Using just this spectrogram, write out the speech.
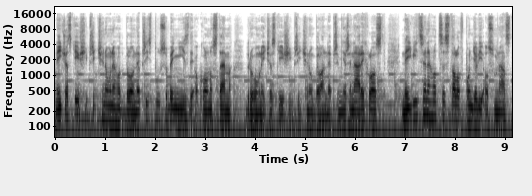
Nejčastější příčinou nehod bylo nepřizpůsobení jízdy okolnostem, druhou nejčastější příčinou byla nepřiměřená rychlost. Nejvíce nehod se stalo v pondělí 18.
